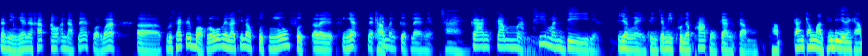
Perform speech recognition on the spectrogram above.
กันอย่างเงี้ยนะครับเอาอันดับแรกก่อนว่า ครูแท็กได้บอกแล้วว่าเวลาที่เราฝึกนิ้วฝึกอะไรอย่างเงี้ยเนี่ยครับให้มันเกิดแรงเนี่ยใช่การกำหมัดที่มันดีเนี่ยยังไงถึงจะมีคุณภาพของการกครับการกำหมัดที่ดีนะครับ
